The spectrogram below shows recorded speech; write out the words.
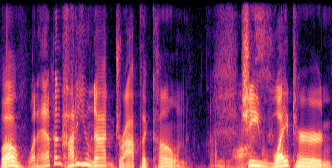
Well, What happened? how do you not drop the cone? I'm lost. She wiped her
